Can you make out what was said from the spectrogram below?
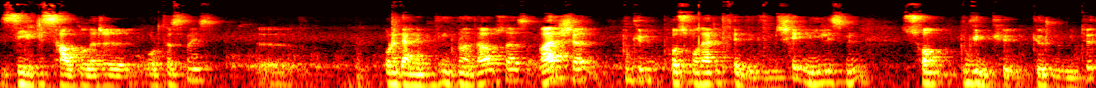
zehirli salgıları ortasındayız. E, o nedenle bugün buna daha uzağız. Ayrıca bugün postmodernite dediğimiz şey nihilizmin son bugünkü görünümüdür.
